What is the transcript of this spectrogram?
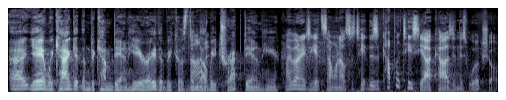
Uh, yeah, and we can't get them to come down here either because then No. they'll be trapped down here. Maybe I need to get someone else's. T- There's a couple of TCR cars in this workshop.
